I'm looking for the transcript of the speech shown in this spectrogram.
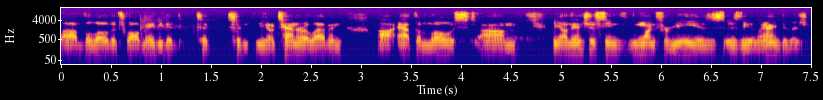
uh, below the 12, maybe to, to, to, you know 10 or 11 uh, at the most. Um, you know, the interesting one for me is is the Atlantic Division,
